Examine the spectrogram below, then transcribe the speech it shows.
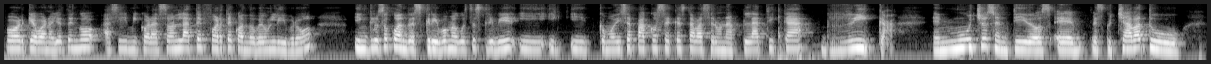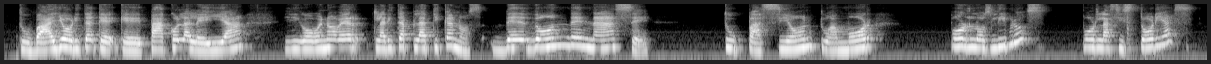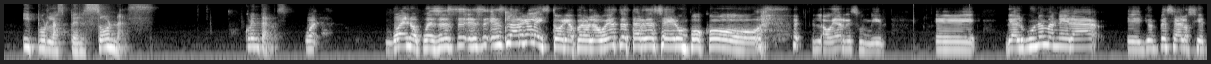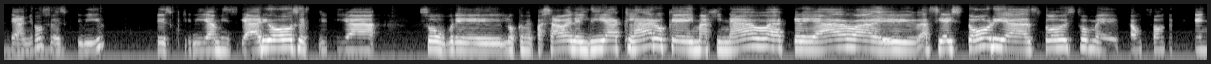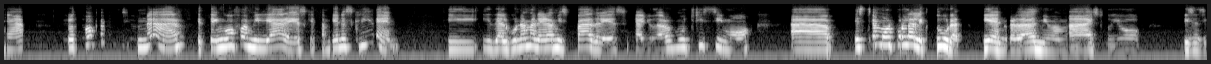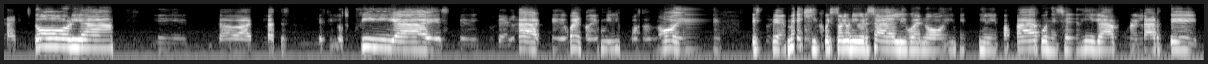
porque, bueno, yo tengo así, mi corazón late fuerte cuando veo un libro incluso cuando escribo, me gusta escribir y, como dice Paco, sé que esta va a ser una plática rica en muchos sentidos. Eh, escuchaba tu, tu bio ahorita que, que, Paco la leía y digo, bueno, a ver, Clarita, platícanos, ¿de dónde nace tu pasión, tu amor por los libros, por las historias y por las personas? Cuéntanos. Bueno, bueno, pues es, larga la historia, pero la voy a tratar de hacer un poco, la voy a resumir. Eh, de alguna manera, eh, yo empecé a los siete años a escribir, escribía mis diarios, escribía sobre lo que me pasaba en el día, claro que imaginaba, creaba, eh, hacía historias, todo esto me ha gustado de pequeña, pero tengo que que tengo familiares que también escriben y, de alguna manera mis padres me ayudaron muchísimo a este amor por la lectura también, ¿verdad? Mi mamá estudió licenciada en historia, eh, daba clases de filosofía, este, de historia del arte, de, bueno, de mil cosas, ¿no? de historia de México, historia universal, y bueno, y mi, y mi papá, pues ni se diga, por el arte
